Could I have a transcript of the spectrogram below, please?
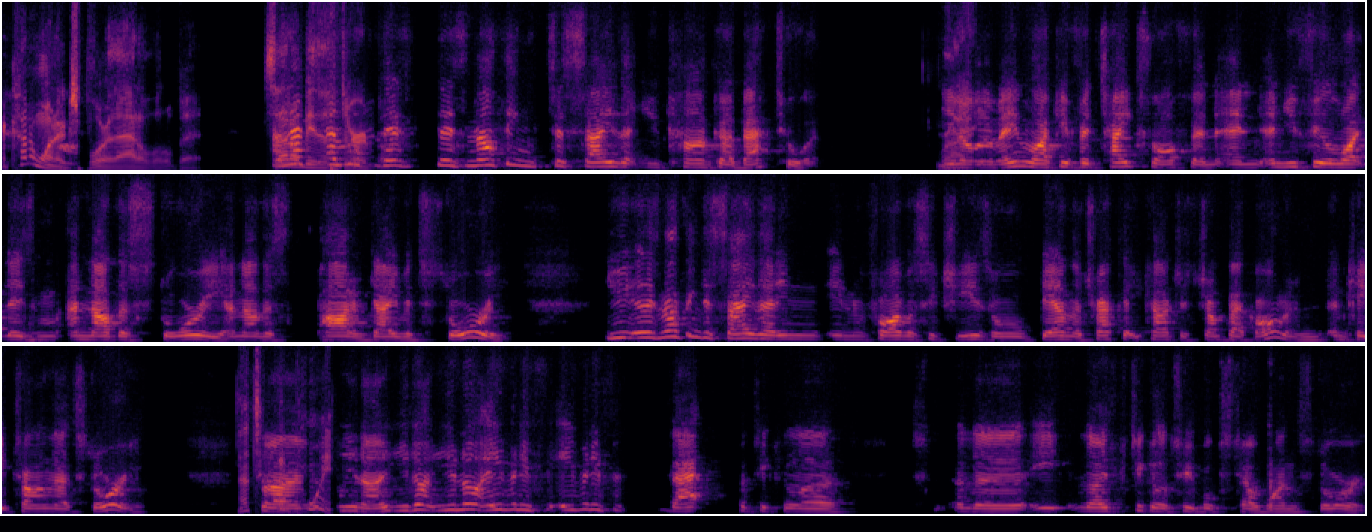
I kind of want to explore that a little bit. So And that'll be the third book. There's, there's nothing to say that you can't go back to it. You know what I mean? Like if it takes off and and and you feel like there's another story, another part of David's story, you there's nothing to say that in in five or six years or down the track that you can't just jump back on and, and keep telling that story. That's a So good point. you know you don't you're not even if even if that particular the those particular two books tell one story.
